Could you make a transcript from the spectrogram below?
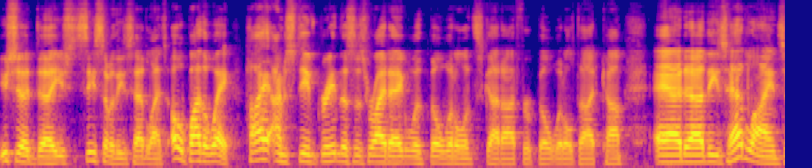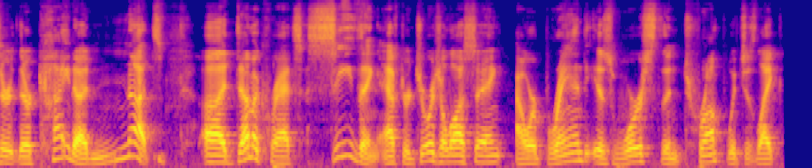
You should uh, you should see some of these headlines. Oh, by the way, hi, I'm Steve Green. This is Right Angle with Bill Whittle and Scott Ott for BillWhittle.com. And uh, these headlines are they're kind of nuts. Uh, Democrats seething after Georgia law saying our brand is worse than Trump, which is like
